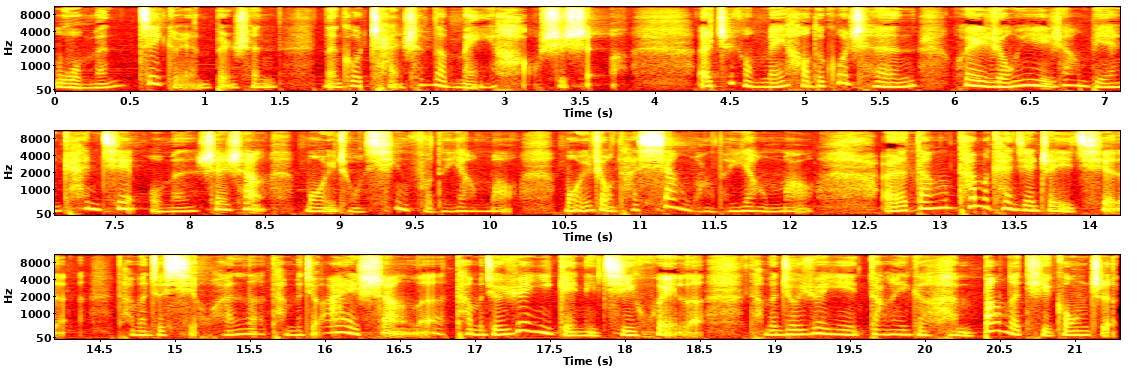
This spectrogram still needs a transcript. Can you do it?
我们这个人本身能够产生的美好是什么，而这种美好的过程会容易让别人看见我们身上某一种幸福的样貌，某一种他向往的样貌，而当他们看见这一切的。他们就喜欢了，他们就爱上了，他们就愿意给你机会了，他们就愿意当一个很棒的提供者，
